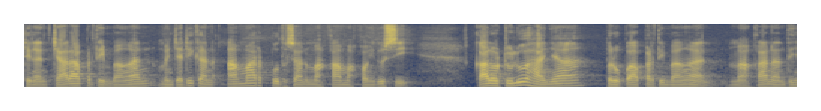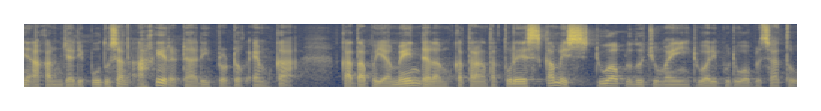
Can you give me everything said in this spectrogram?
dengan cara pertimbangan menjadikan amar putusan Mahkamah Konstitusi. Kalau dulu hanya berupa pertimbangan, maka nantinya akan menjadi putusan akhir dari produk MK kata Boyamin dalam keterangan tertulis Kamis 27 Mei 2021.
